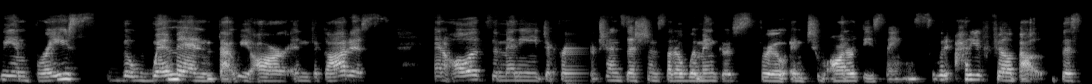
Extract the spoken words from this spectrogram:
we embrace the women that we are and the goddess and all of the many different transitions that a woman goes through and to honor these things. How do you feel about this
